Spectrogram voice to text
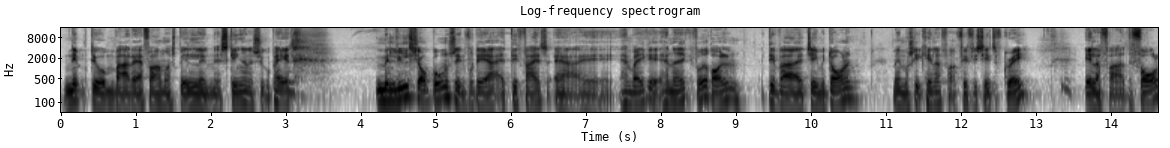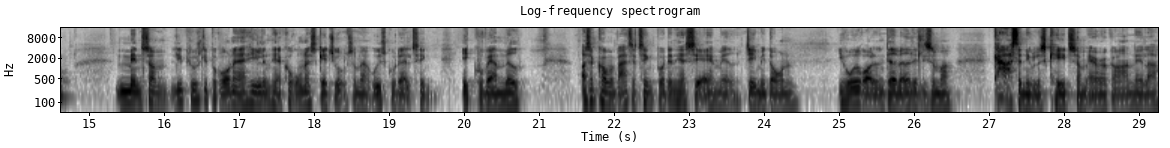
nemt det åbenbart er for ham at spille en øh, skingerne psykopat. Men en lille sjov bonusinfo, det er, at det faktisk er... Øh, han, var ikke, han havde ikke fået rollen. Det var Jamie Dornan, man måske kender fra Fifty Shades of Grey, mm. eller fra The Fall, men som lige pludselig på grund af hele den her corona-schedule, som er udskudt af alting, ikke kunne være med. Og så kommer man bare til at tænke på den her serie med Jamie Dornan i hovedrollen. Det havde været lidt ligesom at kaste Nicolas Cage som Aragorn, eller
